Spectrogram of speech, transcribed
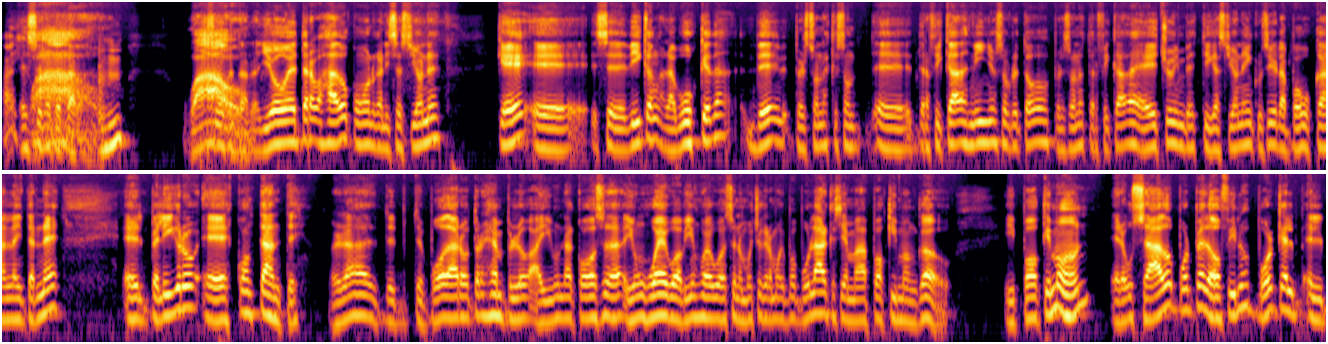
Ay, Eso es lo que tarda. Wow. Es lo que Wow. Yo he trabajado con organizaciones que eh, se dedican a la búsqueda de personas que son eh, traficadas, niños sobre todo, personas traficadas. He hecho investigaciones, inclusive la puedo buscar en la internet. El peligro es constante, ¿verdad? Te, te puedo dar otro ejemplo. Hay una cosa, hay un juego, había un juego hace no mucho que era muy popular que se llamaba Pokémon Go. Y Pokémon era usado por pedófilos porque el, el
